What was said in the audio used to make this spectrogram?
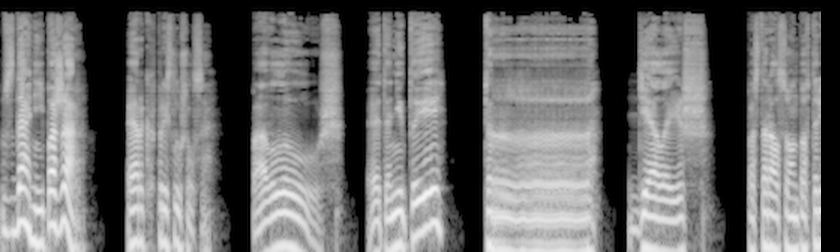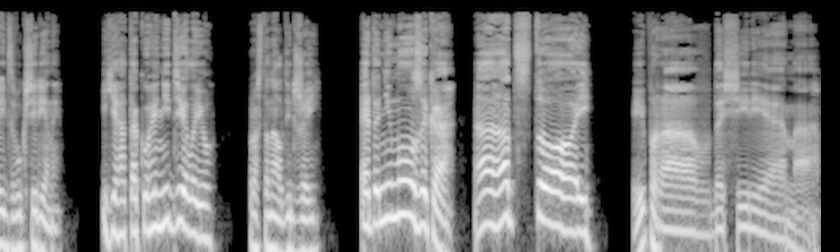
«В здании пожар!» Эрк прислушался. «Павлуш, это не ты? Трррррр делаешь?» Постарался он повторить звук сирены. «Я такое не делаю», — простонал диджей. Это не музыка, а отстой!» «И правда, сирена».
